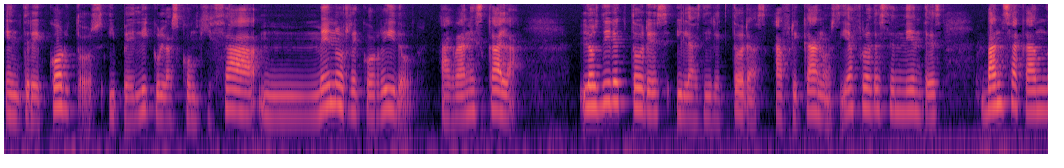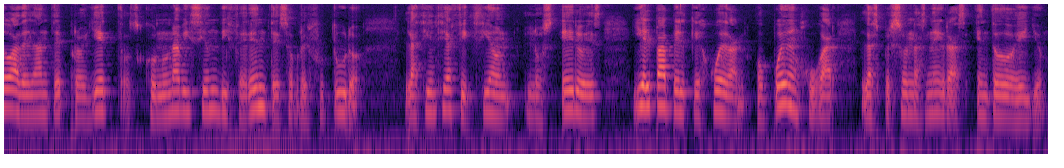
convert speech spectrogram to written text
entre cortos y películas con quizá menos recorrido a gran escala, los directores y las directoras africanos y afrodescendientes van sacando adelante proyectos con una visión diferente sobre el futuro, la ciencia ficción, los héroes y el papel que juegan o pueden jugar las personas negras en todo ello.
